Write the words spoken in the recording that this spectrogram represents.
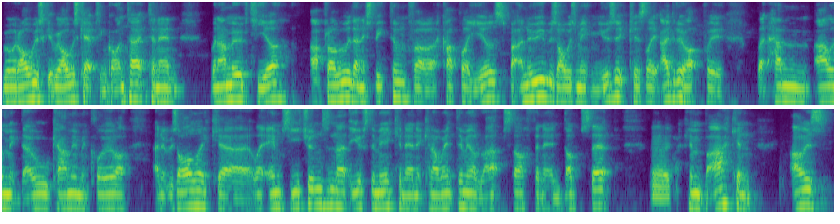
we were always we always kept in contact. And then when I moved here, I probably didn't speak to him for a couple of years, but I knew he was always making music because like I grew up with like him, Alan McDowell, Cammy McClure, and it was all like uh, like MC tunes and that they used to make, and then it kind of went to more rap stuff and then dubstep. Uh, I came back and I was,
